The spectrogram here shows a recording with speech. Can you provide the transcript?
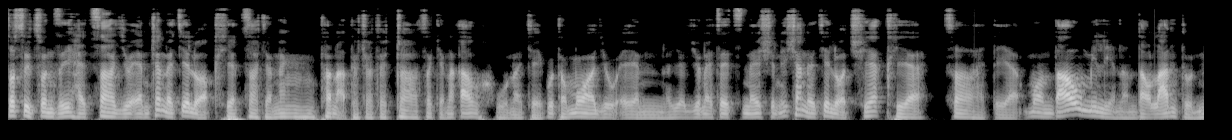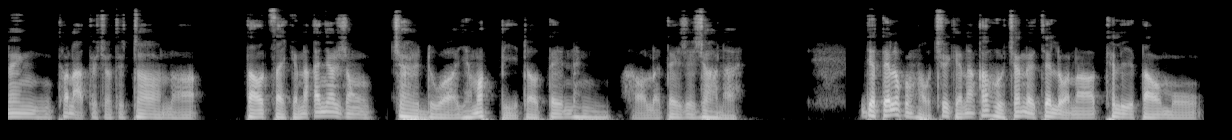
số sự chuẩn hay cho UN chân là chế luật hiện cho cho nên thọ nào từ cho tới cho cho cái nó cao hủ là chế của thọ mua UN United Nations chân là chế luật chia kia sao thì mòn đau million lần đau lan tụ nên thọ nào từ cho tới cho nó. Tao chạy cái nó cái nhau rong. Chơi đùa ya mất bị tao tên nên họ là tên rồi rồi này điều tế lúc còn hậu chứ cái nó cao hủ chân là chế luật nó. Thế li tàu mù.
